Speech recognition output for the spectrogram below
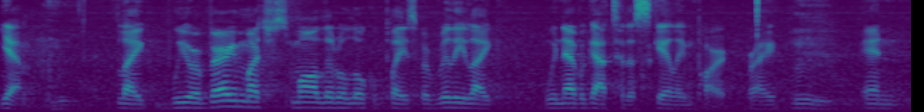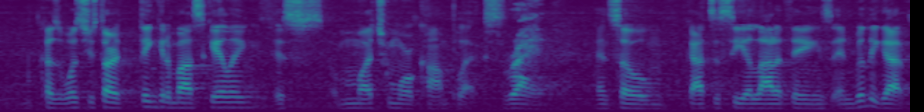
yeah. Like we were very much small little local place, but really like we never got to the scaling part, right? Mm. And because once you start thinking about scaling, it's much more complex. Right. And so got to see a lot of things and really got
